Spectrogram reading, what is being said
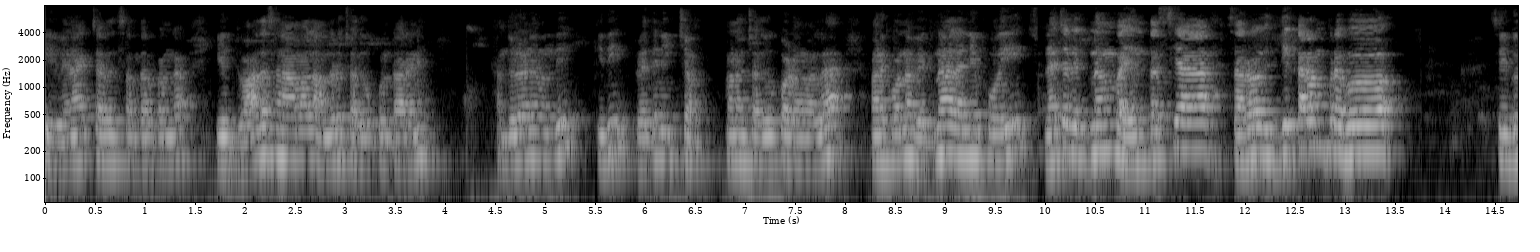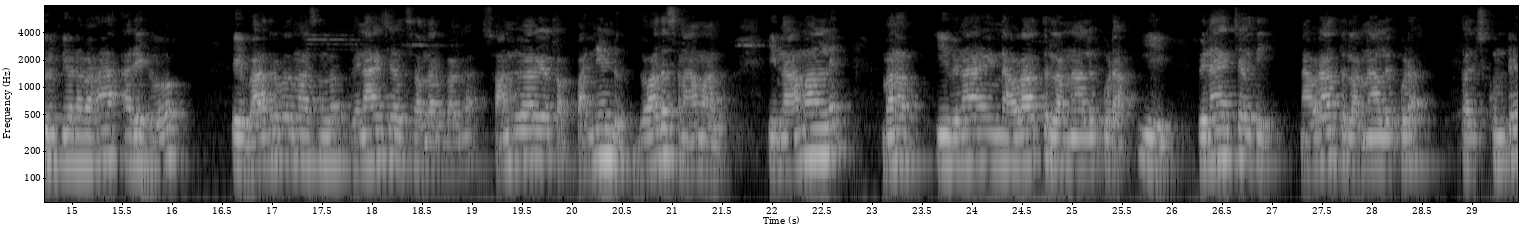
ఈ వినాయక చవితి సందర్భంగా ఈ ద్వాదశ నామాలు అందరూ చదువుకుంటారని అందులోనే ఉంది. ఇది ప్రతినిత్యం. మనం చదువుకోవడం వల్ల మనకు ఉన్న విఘ్నాలన్నీ పోయి నచ విఘ్నం భయం తస్య సర్వ విద్యకరం ప్రభు. శ్రీ గురుభ్యో నమ. హరి ఈ భాద్రపద మాసంలో వినాయక చవితి సందర్భంగా స్వామివారి యొక్క పన్నెండు ద్వాదశ నామాలు. ఈ నామాల్ని మనం ఈ వినాయక నవరాత్రుల అన్నాళ్ళు కూడా ఈ వినాయక చవితి నవరాత్రుల అన్నాళ్ళు కూడా తలుచుకుంటే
